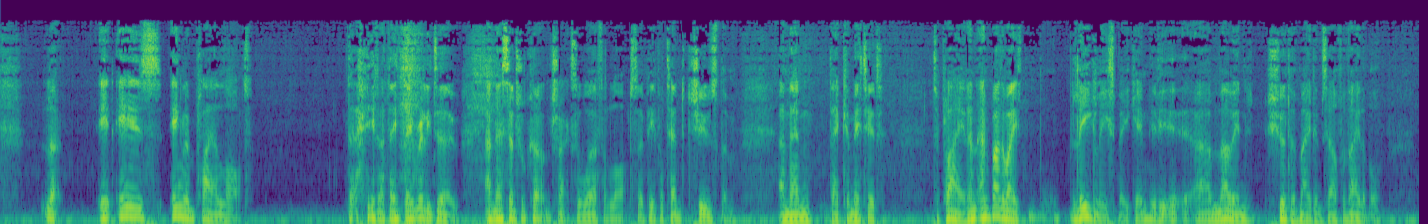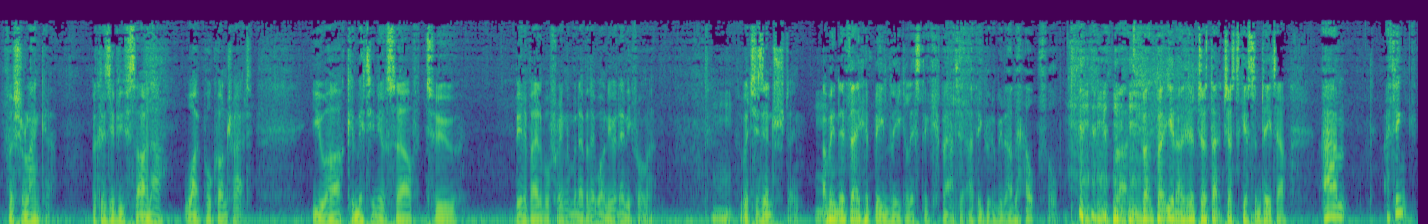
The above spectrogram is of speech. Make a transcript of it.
look, it is England play a lot. you know, they, they really do. And their central contracts are worth a lot, so people tend to choose them. And then they're committed to playing. And, and by the way, legally speaking, if you, uh, Moeen should have made himself available for Sri Lanka, because if you sign a white ball contract, you are committing yourself to being available for England whenever they want you in any format. Mm. Which is interesting. Mm. I mean, if they had been legalistic about it, I think it would have been unhelpful. but, but, but, you know, just that, just to give some detail. Um, I think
